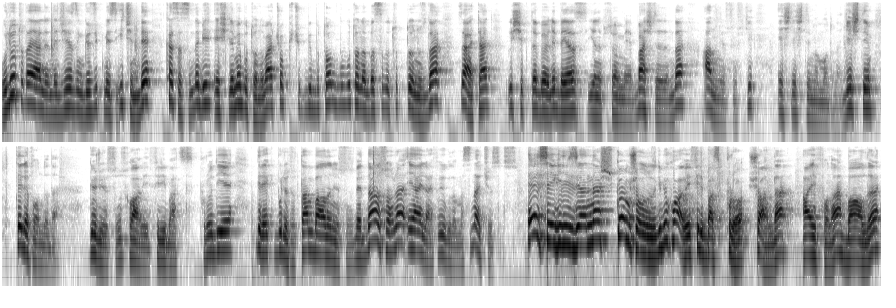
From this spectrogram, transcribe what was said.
Bluetooth ayarlarında cihazın gözükmesi için de kasasında bir eşleme butonu var. Çok küçük bir buton. Bu butona basılı tuttuğunuzda zaten ışıkta böyle beyaz yanıp sönmeye başladığında anlıyorsunuz ki eşleştirme moduna geçtim. Telefonda da görüyorsunuz Huawei FreeBuds Pro diye direkt Bluetooth'tan bağlanıyorsunuz ve daha sonra AI Life uygulamasını açıyorsunuz. Evet sevgili izleyenler görmüş olduğunuz gibi Huawei FreeBuds Pro şu anda iPhone'a bağlı.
